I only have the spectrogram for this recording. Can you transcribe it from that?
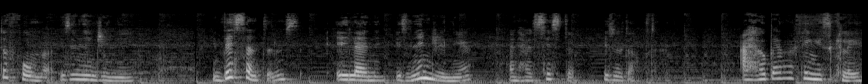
the former is an engineer. In this sentence, Hélène is an engineer and her sister is a doctor. I hope everything is clear.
